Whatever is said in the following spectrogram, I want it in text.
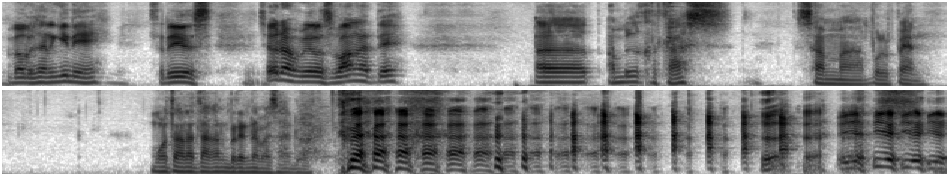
Bagusan gini ya? Serius. Saya udah milos banget ya. Eh, ambil kertas sama pulpen. Mau tanda tangan brand ambassador. Iya iya iya iya.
